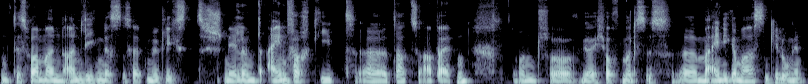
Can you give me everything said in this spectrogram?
Und das war mein Anliegen, dass das halt möglichst schnell und und einfach geht, äh, da zu arbeiten. Und äh, ja, ich hoffe mal, das ist äh, einigermaßen gelungen.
